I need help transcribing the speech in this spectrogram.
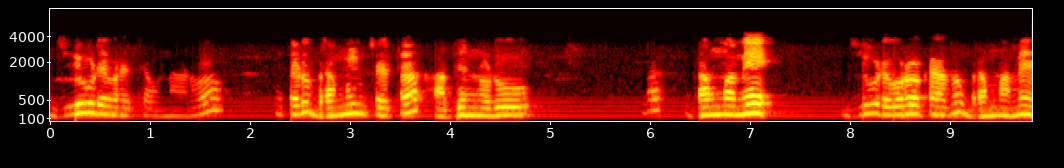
జీవుడు ఎవరైతే ఉన్నాడో ఇతడు బ్రహ్మం చేత అభిన్నుడు. బ్రహ్మమే. జీవుడు ఎవరో కాదు బ్రహ్మమే.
